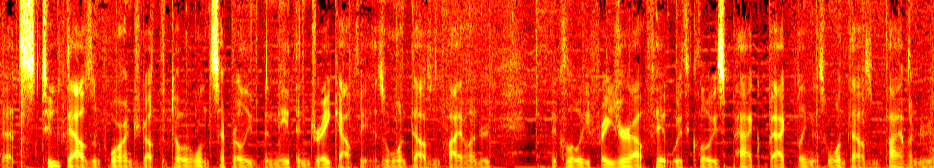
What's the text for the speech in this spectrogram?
That's 2,400 off the total, and separately, the Nathan Drake outfit is 1,500. The Chloe Frazer outfit with Chloe's pack back bling is 1,500.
